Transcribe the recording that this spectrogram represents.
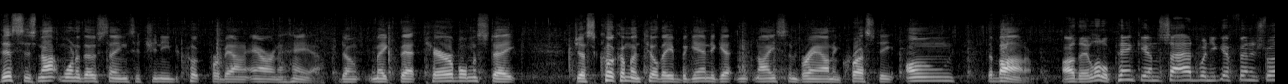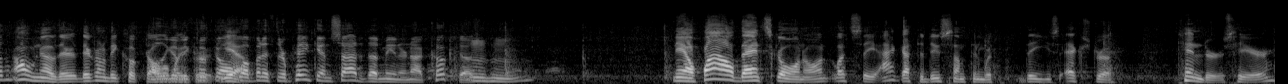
this is not one of those things that you need to cook for about an hour and a half. Don't make that terrible mistake. Just cook them until they begin to get nice and brown and crusty on the bottom. Are they a little pink inside when you get finished with them? Oh no, they're they're going to be cooked all Oh, they're the going way to be cooked all yeah. well, but if they're pink inside, it doesn't mean they're not cooked, does Mm-hmm. it? Now, while that's going on, let's see, I got to do something with these extra tenders here.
